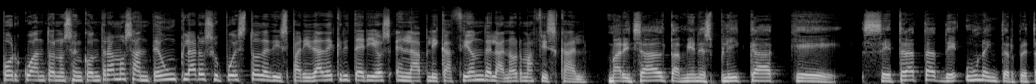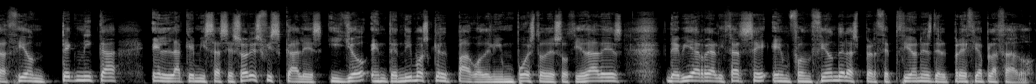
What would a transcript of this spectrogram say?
por cuanto nos encontramos ante un claro supuesto de disparidad de criterios en la aplicación de la norma fiscal. Marichal también explica que se trata de una interpretación técnica en la que mis asesores fiscales y yo entendimos que el pago del impuesto de sociedades debía realizarse en función de las percepciones del precio aplazado.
